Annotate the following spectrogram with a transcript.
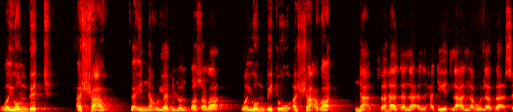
وينبت الشعر فإنه يجلو البصر وينبت الشعر. نعم فهذا الحديث لعله لا بأس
